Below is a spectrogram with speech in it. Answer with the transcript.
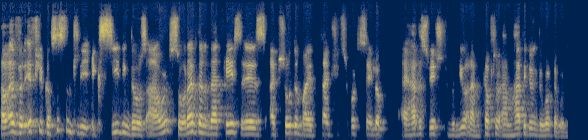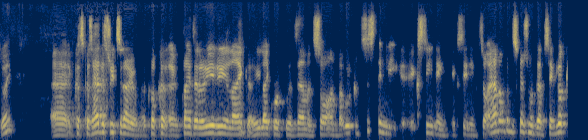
However, if you're consistently exceeding those hours, so what I've done in that case is I've showed them my timesheet report to say, look, I have this relationship with you, and I'm comfortable, I'm happy doing the work that we're doing because because I had this street scenario, a client that I really, really like, I really like working with them and so on, but we're consistently exceeding, exceeding. So I had an open discussion with them saying, look,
